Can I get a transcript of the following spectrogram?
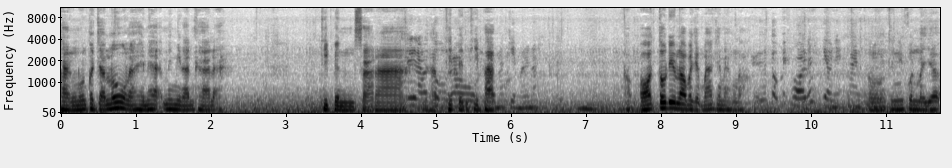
ทางนู้นก็จะโล่งนะเห็นไหมฮะไม่มีร้านค้าแล้วที่เป็นศาลานะครับ ที่เป็นที่พักมาเก็บไว้เนาะอ๋อโต๊ะที่เรามาจากบ้านใช่ไหมของเราเออโต๊ะไม่พอเลยเดี๋ยวนี้งานอ๋อทีนี้คนมาเยอะ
